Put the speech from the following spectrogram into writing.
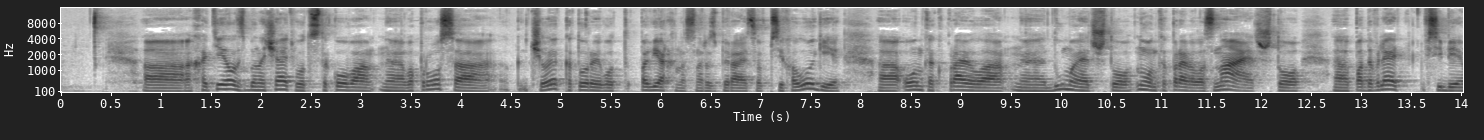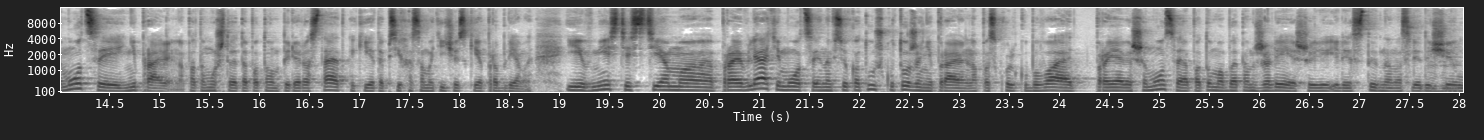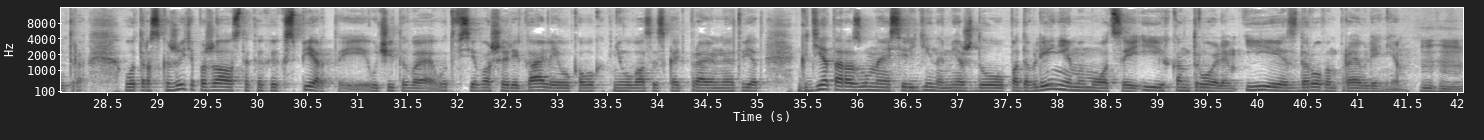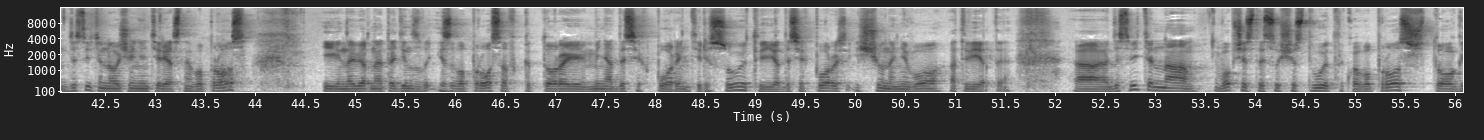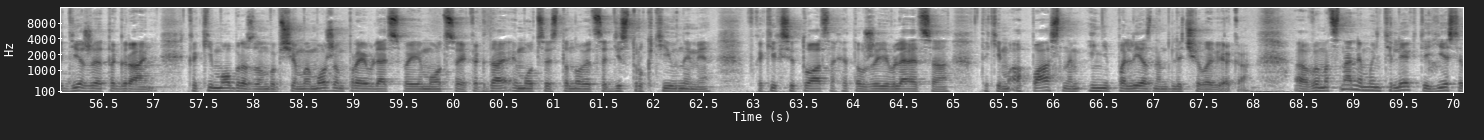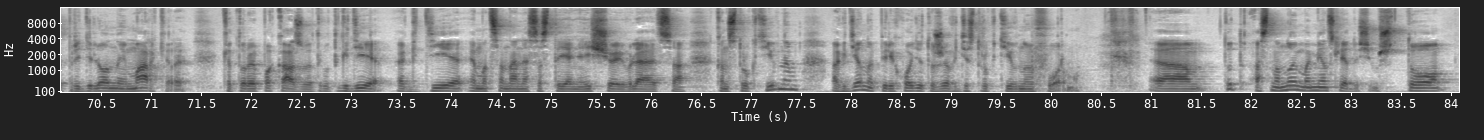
А, хотелось бы начать вот с такого э, вопроса. Человек, который вот поверхностно разбирается в психологии, а, он, как правило, э, думает, что, ну, он, как правило, знает, что э, подавлять в себе эмоции неправильно, потому что это потом перерастает в какие-то психосоматические проблемы. И вместе с тем проявлять эмоции на всю катушку тоже неправильно, поскольку бывает, проявишь эмоции, а потом об этом жалеешь или, или стыдно на следующее угу. утро. Вот расскажите, пожалуйста, как эксперт, эксперт, и учитывая вот все ваши регалии, у кого как не у вас искать правильный ответ, где-то разумная середина между подавлением эмоций и их контролем и здоровым проявлением. Угу. Действительно очень интересный вопрос. И, наверное, это один из вопросов, который меня до сих пор интересует, и я до сих пор ищу на него ответы. А, действительно, в обществе существует такой вопрос, что где же эта грань? Каким образом вообще мы можем проявлять свои эмоции? Когда эмоции становятся деструктивными? В каких ситуациях это уже является таким опасным и неполезным для человека? А, в эмоциональном интеллекте есть определенные маркеры, которые показывают, вот где, где эмоциональное состояние еще является конструктивным, а где оно переходит уже в деструктивную форму. Эм, тут основной момент в следующем, что,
